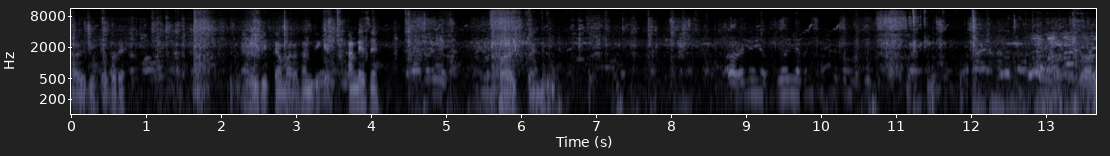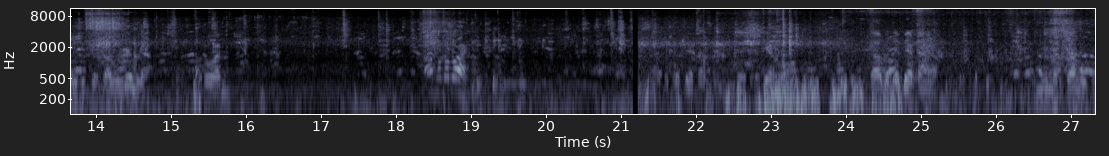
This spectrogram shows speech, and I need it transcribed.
આવી રીતે ભરે. આવી રીતે અમારા શાંતિ કંઈક ખાંડે છે. અમારા આવી રીતે ચાલુ છે ભાઈ ભરવાનું આ બધા બેઠા મિલત ચાલુ છે.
